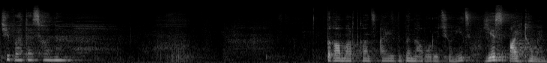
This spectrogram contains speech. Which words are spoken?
Չի պատասխանում։ Տղամարդկանց այդ բնավորությունից ես պայթում եմ։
